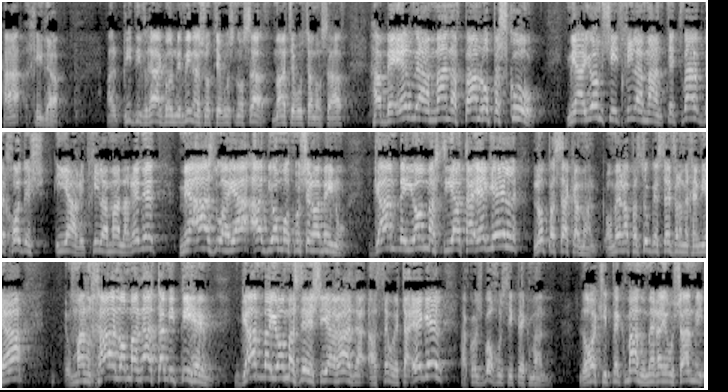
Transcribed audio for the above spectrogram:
החידה. על פי דברי הגאון מבין, יש לו תירוץ נוסף. מה התירוץ הנוסף? הבאר והמן אף פעם לא פסקו. מהיום שהתחיל המן, ט"ו בחודש אייר התחיל המן לרדת, מאז הוא היה עד יום מות משה רבינו. גם ביום עשיית העגל לא פסק המן. אומר הפסוק בספר נחמיה, מנחה לא מנעת מפיהם. גם ביום הזה שירד, עשו את העגל, הקדוש ברוך הוא סיפק מן. לא רק סיפק מן, אומר הירושלמי,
